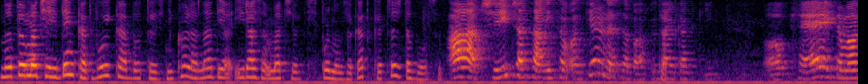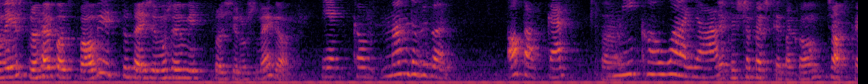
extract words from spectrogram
No to macie jedynka, dwójka, bo to jest Nikola, Nadia i razem macie wspólną zagadkę, coś do włosów. A, czyli czasami są oddzielne zabawy, Tak. zagadki. Okej, to mamy już trochę podpowiedź tutaj, że możemy mieć coś różnego. Jaką mamy do wyboru? Opaskę, Tak. Mikołaja, Jakąś czapeczkę taką, czapkę,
